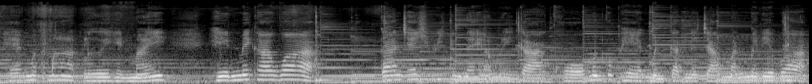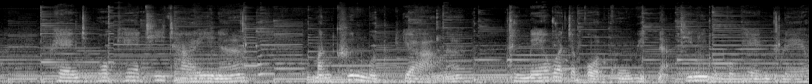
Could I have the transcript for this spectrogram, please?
แพงมากๆเลยเห็นไหมเห็นไหมคะว่าการใช้ชีวิตอยู่ในอเมริกาของมันก็แพงเหมือนกันนะจ๊ะมันไม่ได้ว่าแพงเฉพาะแค่ที่ไทยนะ มันขึ้นหมดทุกอย่างนะ ถึงแม้ว่าจะก่อนโควิดเนะ่ยที่นี่มันก็แพงอยู่แล้ว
